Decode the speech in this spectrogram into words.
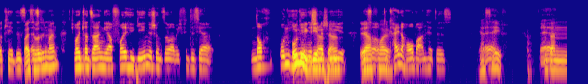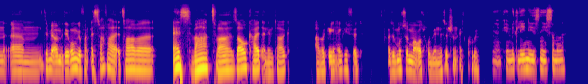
okay. Das, Weißt du, was also, ich meine? Ich wollte gerade sagen, ja, voll hygienisch und so, aber ich finde es ja noch unhygienischer, Unhygienischer. wie Ja, besser, ob du keine Haube anhättest. Ja, Äh. safe. Und Äh, dann ähm, sind wir aber mit denen rumgefahren. Es war, es war, es war zwar saukalt an dem Tag, aber ging eigentlich fit. Also musst du mal ausprobieren, das ist schon echt cool. ja, okay, mit Leni das nächste Mal.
